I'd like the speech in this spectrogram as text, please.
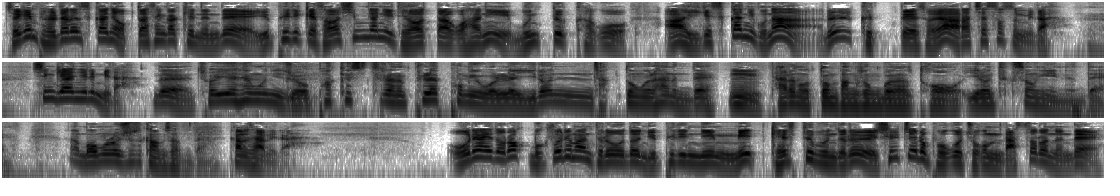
제겐 별다른 습관이 없다 생각했는데 유피디께서 10년이 되었다고 하니 문득하고 아 이게 습관이구나를 그때서야 알아챘었습니다. 신기한 일입니다. 네, 저희의 행운이죠. 팟캐스트라는 플랫폼이 원래 이런 작동을 하는데 음. 다른 어떤 방송보다 더 이런 특성이 있는데 아, 머물러 주셔서 감사합니다. 감사합니다. 올해도록 목소리만 들어오던 유피디님 및 게스트분들을 실제로 보고 조금 낯설었는데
